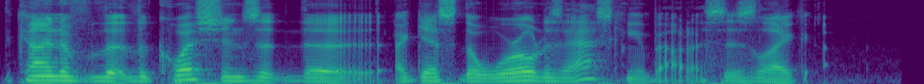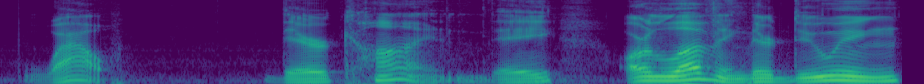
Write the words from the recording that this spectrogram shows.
the kind of the, the questions that the I guess the world is asking about us is like, wow, they're kind. They are loving. They're doing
